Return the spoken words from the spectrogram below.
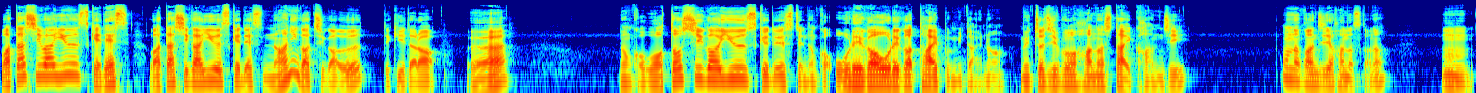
私はゆうすけです。私がゆうすけです。何が違う？って聞いたらえ？なんか私がゆうすけですってなんか俺が俺がタイプみたいな？めっちゃ自分話したい感じ？こんな感じで話すかな？うん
